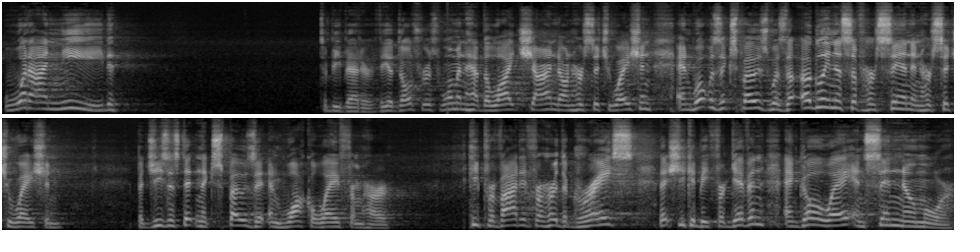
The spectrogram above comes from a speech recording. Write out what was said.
what I need to be better. The adulterous woman had the light shined on her situation, and what was exposed was the ugliness of her sin and her situation. But Jesus didn't expose it and walk away from her. He provided for her the grace that she could be forgiven and go away and sin no more.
